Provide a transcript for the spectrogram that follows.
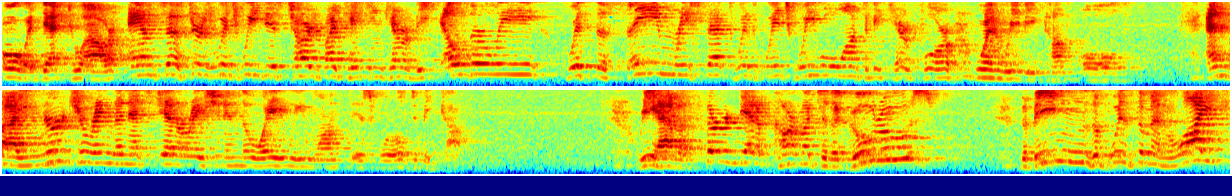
owe a debt to our ancestors, which we discharge by taking care of the elderly with the same respect with which we will want to be cared for when we become old. And by nurturing the next generation in the way we want this world to become. We have a third debt of karma to the gurus, the beings of wisdom and light,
